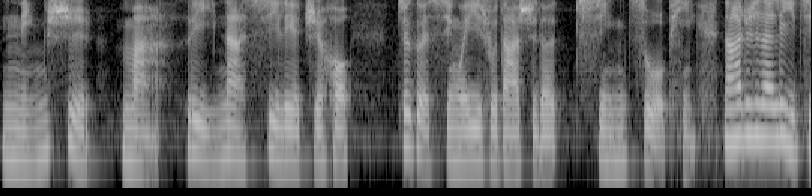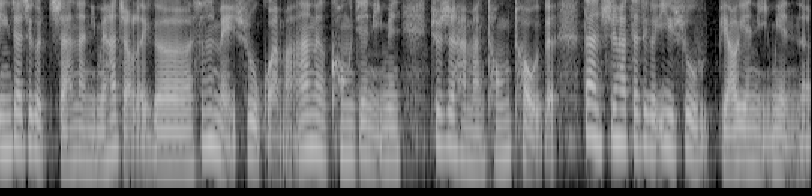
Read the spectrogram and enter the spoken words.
凝视玛丽娜》系列之后，这个行为艺术大师的。新作品，那他就是在历经在这个展览里面，他找了一个算是美术馆吧，那那个空间里面就是还蛮通透的。但是他在这个艺术表演里面呢，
